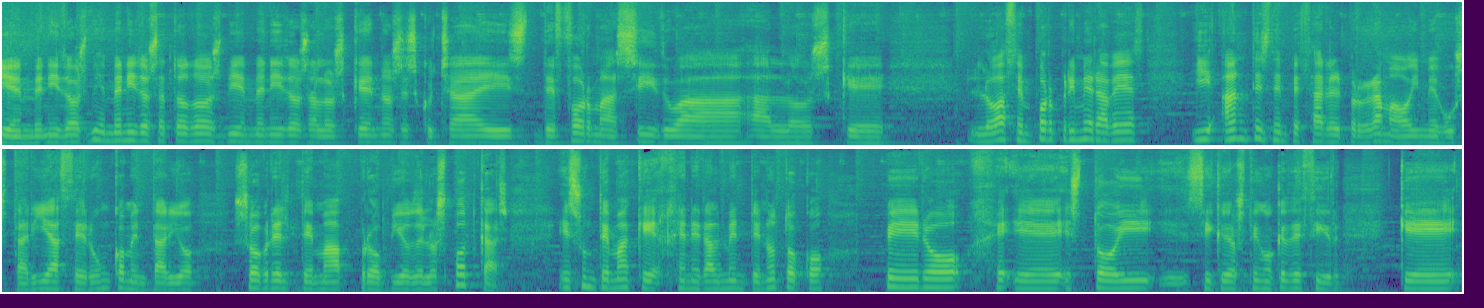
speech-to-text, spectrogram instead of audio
Bienvenidos, bienvenidos a todos, bienvenidos a los que nos escucháis de forma asidua, a los que lo hacen por primera vez y antes de empezar el programa hoy me gustaría hacer un comentario sobre el tema propio de los podcasts. Es un tema que generalmente no toco, pero eh, estoy, sí que os tengo que decir que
